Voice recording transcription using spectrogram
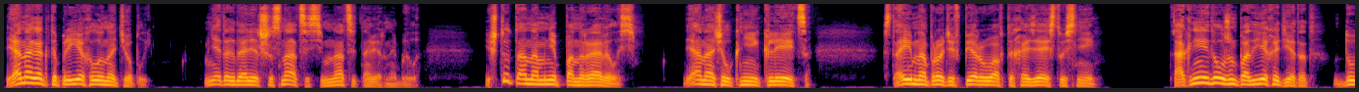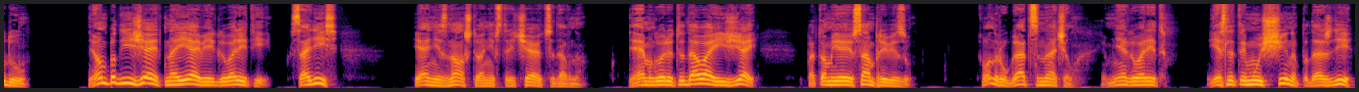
И она как-то приехала на теплый. Мне тогда лет 16-17, наверное, было. И что-то она мне понравилась. Я начал к ней клеиться. Стоим напротив первого автохозяйства с ней. А к ней должен подъехать этот, Дуду. И он подъезжает на Яве и говорит ей «Садись». Я не знал, что они встречаются давно. Я ему говорю «Ты давай, езжай, потом я ее сам привезу». Он ругаться начал, и мне говорит «Если ты мужчина, подожди,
